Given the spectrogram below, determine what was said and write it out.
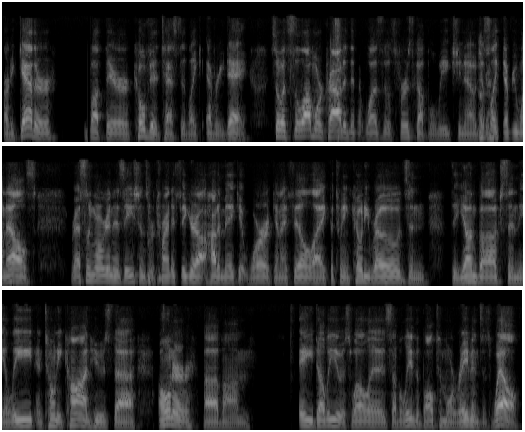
are together, but they're COVID tested like every day. So it's a lot more crowded than it was those first couple of weeks, you know, just okay. like everyone else. Wrestling organizations were trying to figure out how to make it work. And I feel like between Cody Rhodes and the Young Bucks and the Elite and Tony Khan, who's the owner of um, AEW as well as I believe the Baltimore Ravens as well.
